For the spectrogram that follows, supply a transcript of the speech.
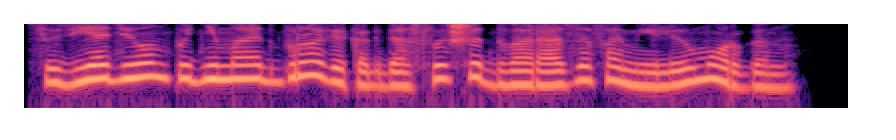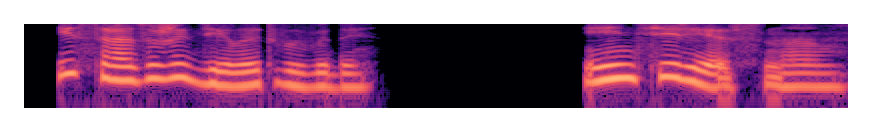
Судья Дион поднимает брови, когда слышит два раза фамилию Морган, и сразу же делает выводы. Интересно.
